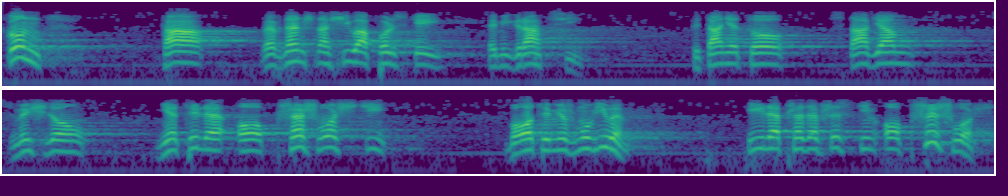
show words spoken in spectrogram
Skąd ta wewnętrzna siła polskiej emigracji? Pytanie to stawiam z myślą nie tyle o przeszłości, bo o tym już mówiłem, ile przede wszystkim o przyszłość.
